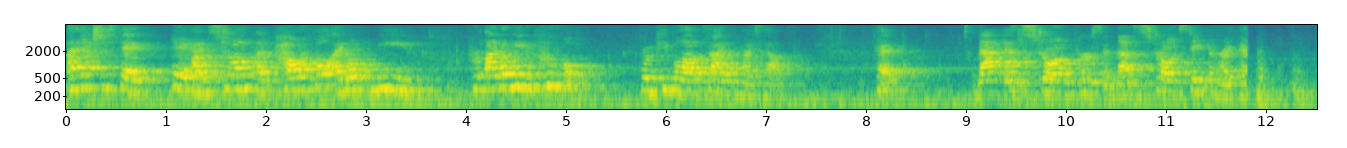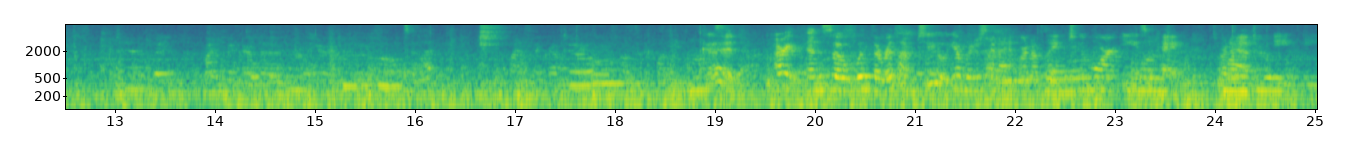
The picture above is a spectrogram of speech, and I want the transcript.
I actually say, hey, I'm strong. I'm powerful. I don't need, I don't need approval from people outside of myself. Okay, that is a strong person. That's a strong statement right there. Good. All right, and so with the rhythm too, yeah, we're just gonna we're gonna play two more E's, okay? So we're gonna have E, E.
